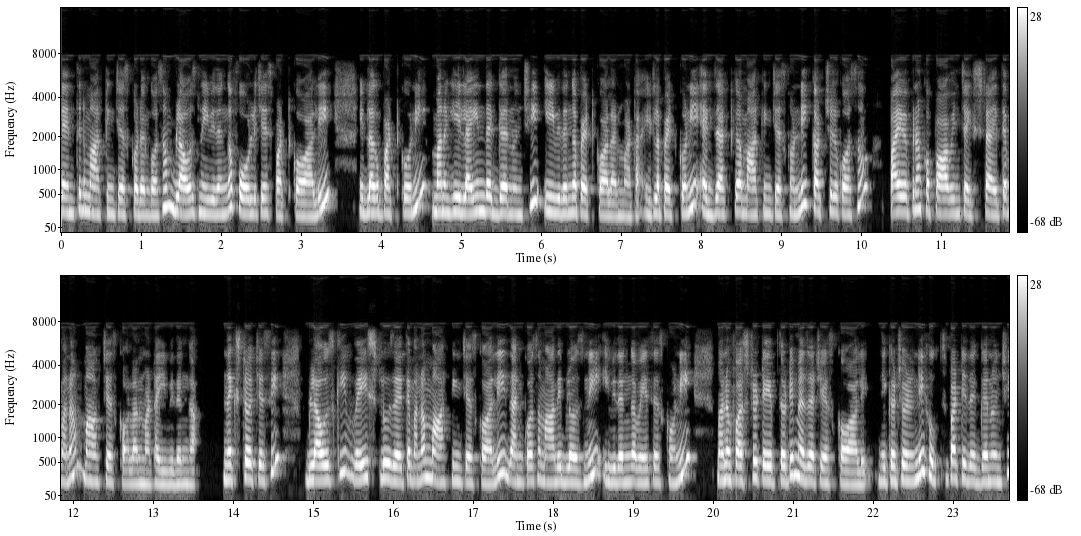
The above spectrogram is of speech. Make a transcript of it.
లెంత్ని మార్కింగ్ చేసుకోవడం కోసం బ్లౌజ్ని ఈ విధంగా ఫోల్డ్ చేసి పట్టుకోవాలి. ఇట్లా పట్టుకొని మనకి ఈ లైన్ దగ్గర నుంచి ఈ విధంగా పెట్టుకోవాలన్నమాట. ఇట్లా పెట్టుకొని ఎగ్జాక్ట్గా మార్కింగ్ చేసుకోండి. ఖర్చుల కోసం పై వైపున ఒక పావు ఇంచ్ ఎక్స్ట్రా అయితే మనం మార్క్ చేసుకోవాలన్నమాట ఈ విధంగా. నెక్స్ట్ వచ్చేసి బ్లౌజ్కి వేస్ట్ లూజ్ అయితే మనం మార్కింగ్ చేసుకోవాలి. దానికోసం ఆది బ్లౌజ్ని ఈ విధంగా వేసేసుకొని మనం ఫస్ట్ టేప్ తోటి మెజర్ చేసుకోవాలి. ఇక్కడ చూడండి హుక్స్ పట్టి దగ్గర నుంచి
